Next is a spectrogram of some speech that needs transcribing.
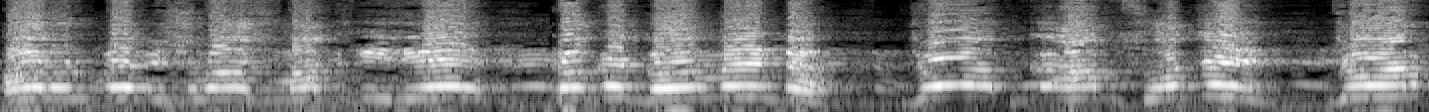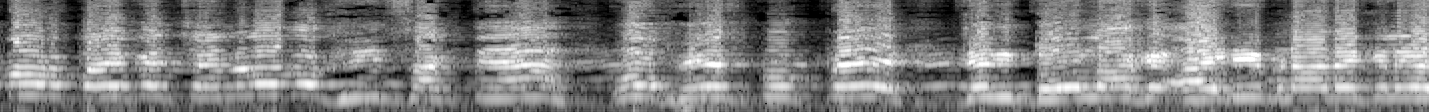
और उन पर विश्वास मत कीजिए, क्योंकि गवर्नमेंट जो आप, आप सोचें जो अरबों रुपए के चैनलों को खरीद सकते हैं वो फेसबुक पे यदि दो लाख आईडी बनाने के लिए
